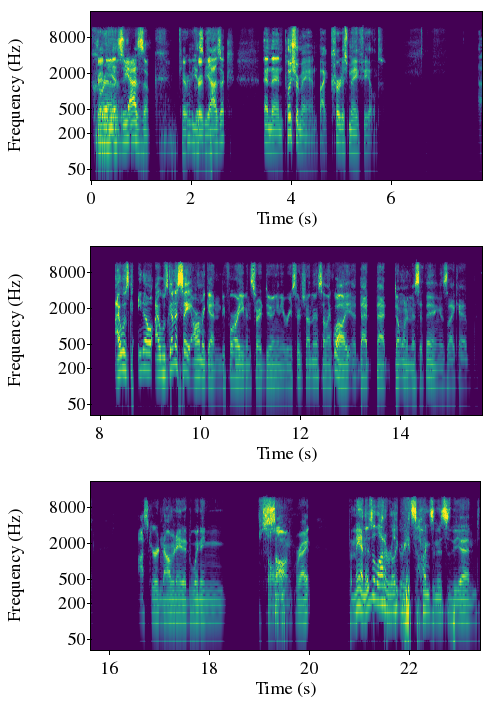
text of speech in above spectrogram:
Kreviazuk? Krivyazik. Kr- Kreviazuk. Kreviazuk. And then Pusher Man by Curtis Mayfield. I was, you know, I was gonna say Armageddon before I even started doing any research on this. I'm like, well, that that don't want to miss a thing is like a Oscar nominated winning Song. song. right? But man, there's a lot of really great songs, and this is the end.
